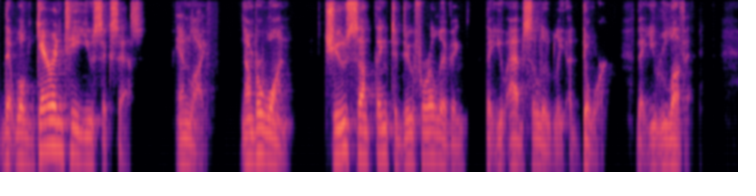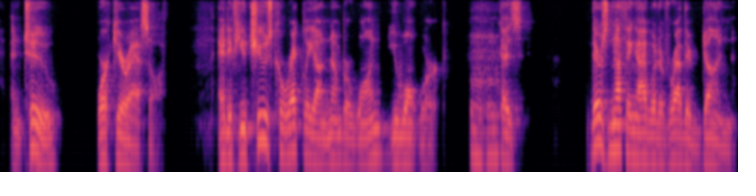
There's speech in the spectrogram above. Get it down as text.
that will guarantee you success in life. Number one, choose something to do for a living that you absolutely adore, that you love it. And two, work your ass off. And if you choose correctly on number one, you won't work mm-hmm. because there's nothing I would have rather done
